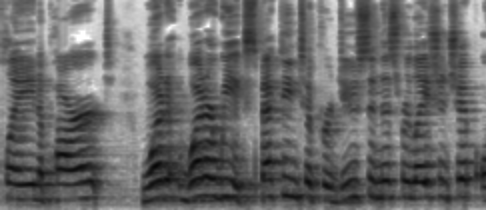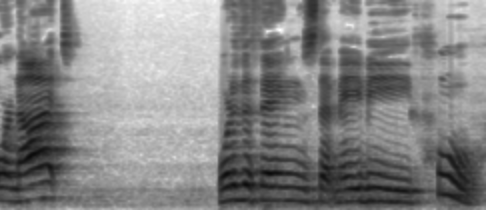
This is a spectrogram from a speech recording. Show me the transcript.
playing a part? What, what are we expecting to produce in this relationship or not? What are the things that maybe, whew,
